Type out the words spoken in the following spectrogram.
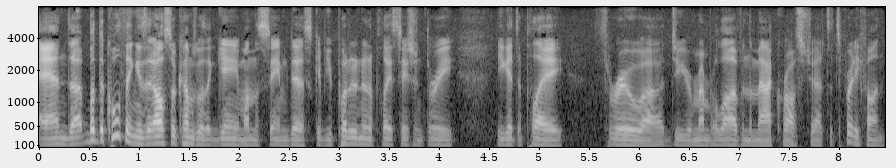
And uh, but the cool thing is it also comes with a game on the same disc. If you put it in a PlayStation 3, you get to play through uh, Do You Remember Love and the Macross Jets. It's pretty fun.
